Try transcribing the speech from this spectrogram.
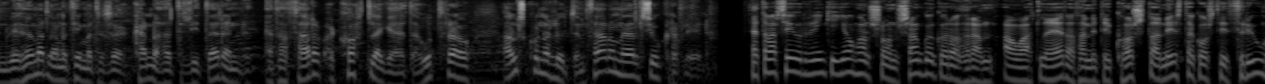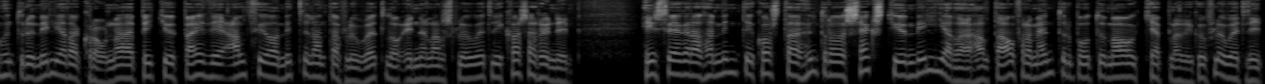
en við höfum allavega tíma til að kanna það til lítar en, en það þarf að kortlega þetta út frá alls konar hlutum þar á meðal sjúkraflíðinu. Þetta var Sigur Ringi Jóhansson, samgöngur á þeirra áallu er að það myndi kosta minnstakosti 300 miljardar króna að byggja upp bæði allþjóða millilandaflugvöll og innanlandsflugvöll í Kvassarhaunni. Hins vegar að það myndi kosta 160 miljardar að halda áfram endurbótum á Keflavíku flugvölli.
